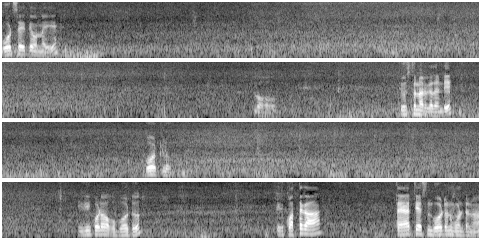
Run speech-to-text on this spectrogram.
బోట్స్ అయితే ఉన్నాయి. చూస్తున్నారు కదండి. బోట్లు. ఇది కూడా ఒక బోటు. ఇది కొత్తగా తయారు చేసిన బోట్ అనుకుంటాను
